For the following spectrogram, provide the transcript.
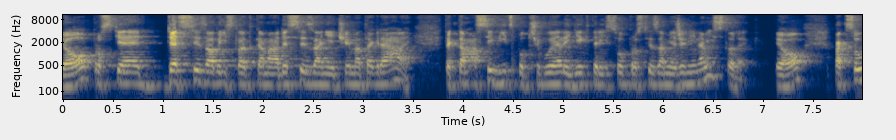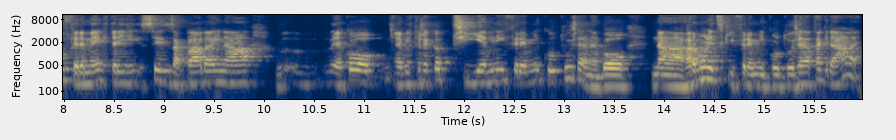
Jo, prostě jde si za výsledkama, jde si za něčím a tak dále. Tak tam asi víc potřebuje lidi, kteří jsou prostě zaměřený na výsledek. Jo? Pak jsou firmy, které si zakládají na, jako, jak bych to řekl, příjemný firmní kultuře nebo na harmonický firmní kultuře a tak dále.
